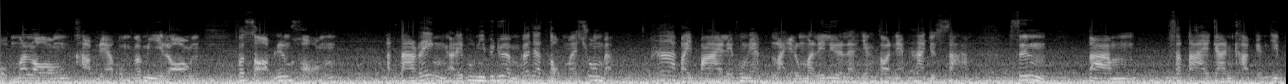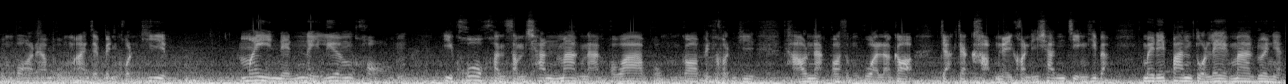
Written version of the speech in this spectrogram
ผมมาลองขับเนี่ยผมก็มีลองทดสอบเรื่องของอัตราเร่งอะไรพวกนี้ไปด้วยมันก็จะตกมาช่วงแบบ 5ปลายๆอะไรพวกนี้ไหลลงมาเรื่อยๆแล้ว อย่างตอนนี้ 5.3 ซึ่งตามสไตล์การขับอย่างที่ผมบอกนะครับ ผมอาจจะเป็นคนที่ไม่เน้นในเรื่องของ Eco Consumption มากนัก เพราะว่าผมก็เป็นคนที่เท้าหนักพอสมควร แล้วก็อยากจะขับในคอนดิชันจริงที่แบบไม่ได้ปั้นตัวเลขมากด้วยเนี่ย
